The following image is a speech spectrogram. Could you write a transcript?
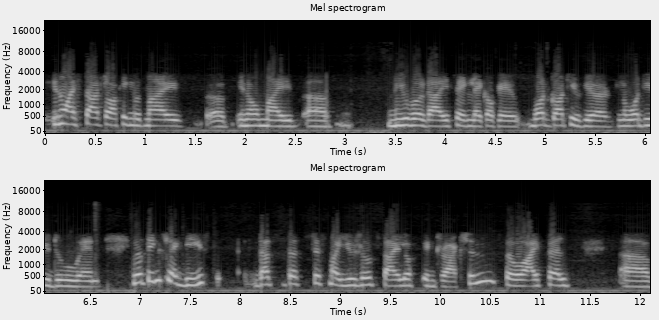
you know, I start talking with my, uh, you know, my uh, Uber guy saying like, okay, what got you here? You know, what do you do? And you know, things like these. That's that's just my usual style of interaction. So I felt uh,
